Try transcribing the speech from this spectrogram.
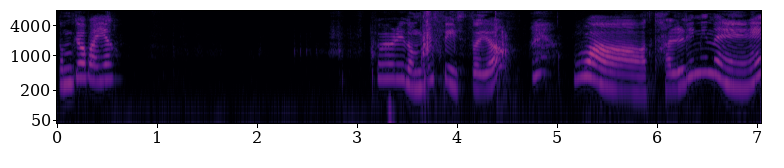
넘겨봐요. 소율이 넘길 수 있어요? 우와, 달림이네.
